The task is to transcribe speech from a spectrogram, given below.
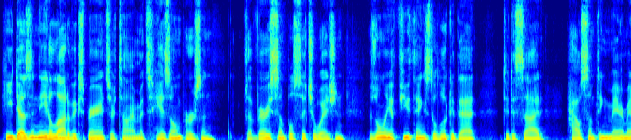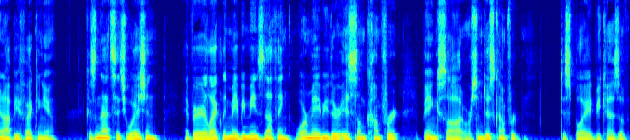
he doesn't need a lot of experience or time. It's his own person. It's a very simple situation. There's only a few things to look at that to decide how something may or may not be affecting you. Because in that situation, it very likely maybe means nothing, or maybe there is some comfort being sought or some discomfort displayed because of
